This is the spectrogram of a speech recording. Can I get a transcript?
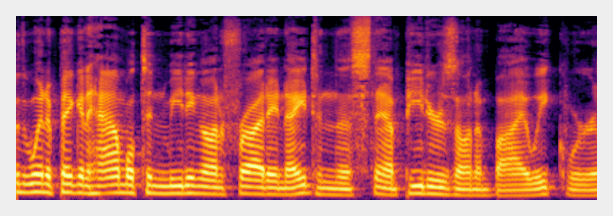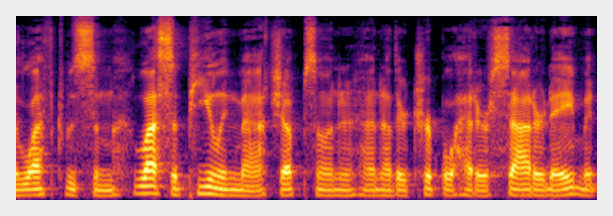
With Winnipeg and Hamilton meeting on Friday night and the Stampeders on a bye week, we're left with some less appealing matchups on another triple header Saturday. But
